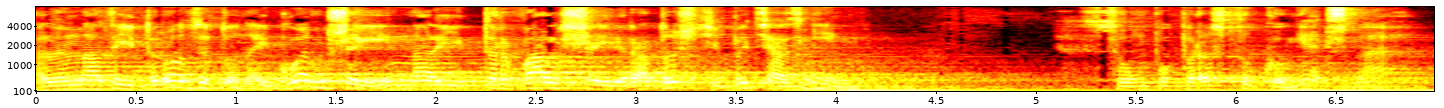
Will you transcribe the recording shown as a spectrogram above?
ale na tej drodze do najgłębszej i najtrwalszej radości bycia z Nim są po prostu konieczne.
